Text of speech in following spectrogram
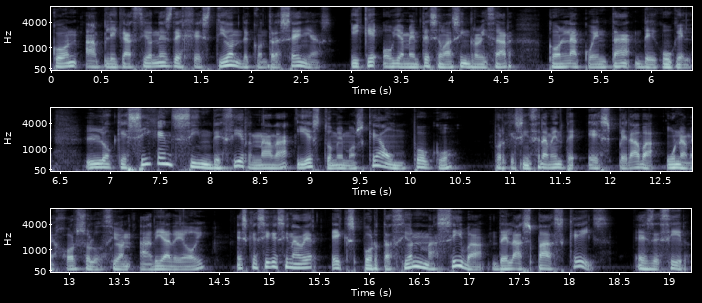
con aplicaciones de gestión de contraseñas y que obviamente se va a sincronizar con la cuenta de Google. Lo que siguen sin decir nada, y esto me mosquea un poco, porque sinceramente esperaba una mejor solución a día de hoy, es que sigue sin haber exportación masiva de las passkeys. Es decir,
